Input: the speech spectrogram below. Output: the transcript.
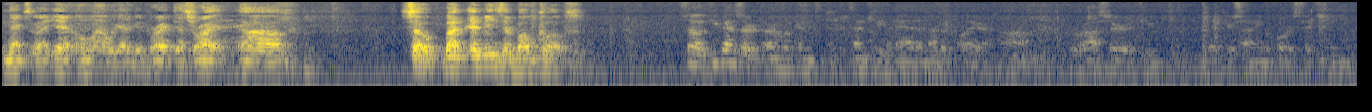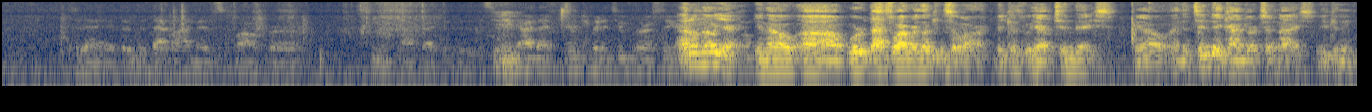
Next, uh, yeah. Oh wow, we got a good break. That's right. Um, so, but it means they're both close. So if you guys are, are looking to potentially even add another player, um, the roster, if you make your signing before it's fifteen today, the, the deadline is tomorrow for behind that you're committed to for the rest of the year? I don't know yet, you know, uh, we're, that's why we're looking so hard, because we have ten days, you know, and the ten day contracts are nice. You can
